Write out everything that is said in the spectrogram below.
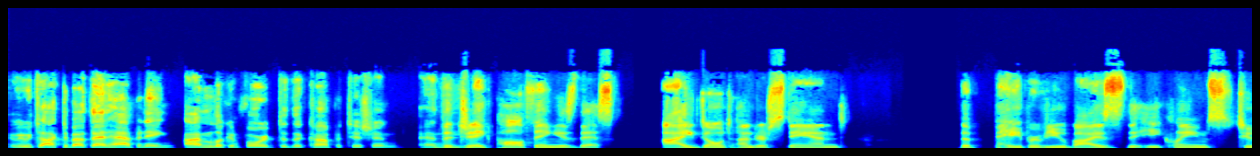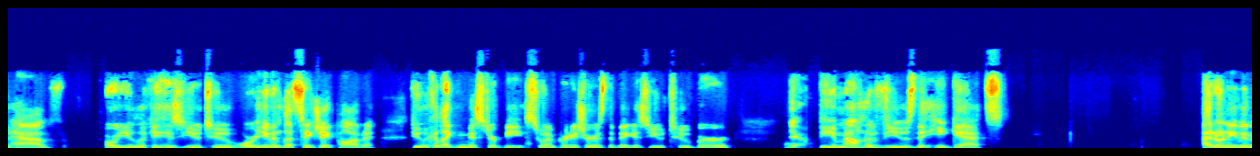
We we talked about that happening. I'm looking forward to the competition and the Jake Paul thing is this. I don't understand the pay-per-view buys that he claims to have or you look at his YouTube or even let's take Jake Paul out of it. If you look at like Mr. Beast, who I'm pretty sure is the biggest YouTuber, Yeah. the amount of views that he gets I don't even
